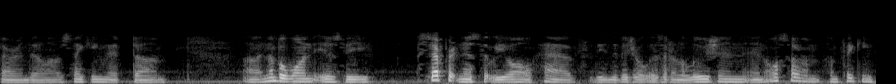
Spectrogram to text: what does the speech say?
Sarah and Dale. I was thinking that um, uh, number one is the separateness that we all have. The individual is it an illusion? And also, I'm, I'm thinking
